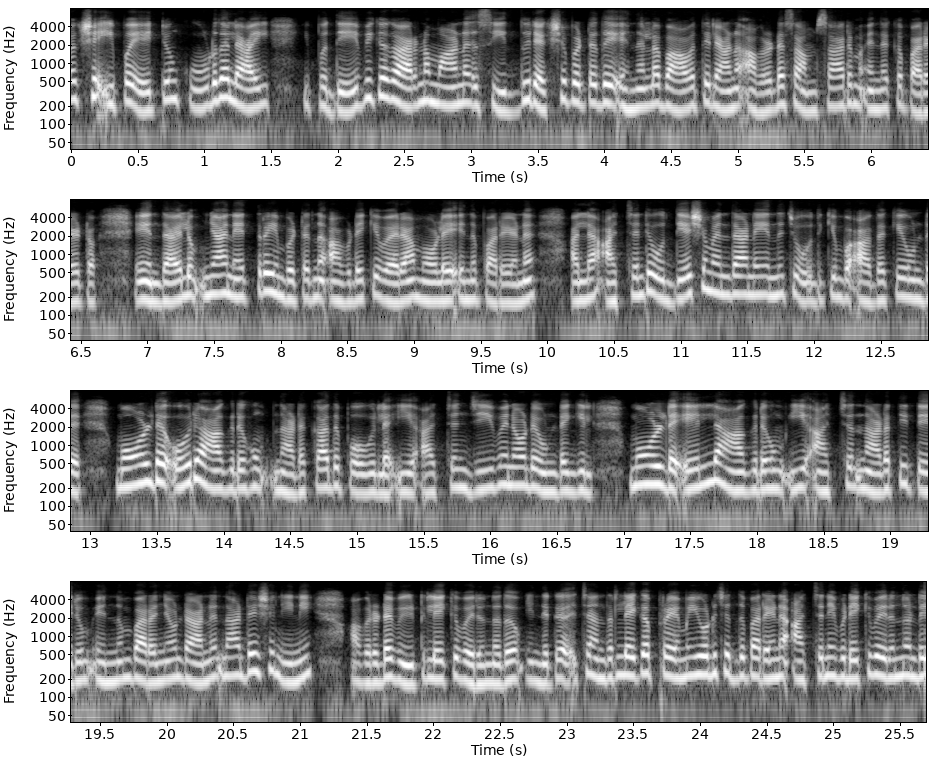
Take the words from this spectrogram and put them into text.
പക്ഷേ ഇപ്പോൾ ഏറ്റവും കൂടുതലായി ഇപ്പോൾ ദേവിക കാരണമാണ് സിദ്ധു രക്ഷപ്പെട്ടത് എന്നുള്ള ഭാവത്തിലാണ് അവരുടെ സംസാരം എന്നൊക്കെ പറയട്ടോ. എന്തായാലും ഞാൻ എത്രയും പെട്ടെന്ന് അവിടേക്ക് വരാം മോളെ എന്ന് പറയാണ്. അല്ല അച്ഛന്റെ ഉദ്ദേശം എന്താണ് എന്ന് ചോദിക്കുമ്പോൾ അതൊക്കെ ഉണ്ട്. മോളുടെ ഒരു ആഗ്രഹവും നടക്കാതെ പോവില്ല. ഈ അച്ഛൻ ജീവനോടെ ഉണ്ടെങ്കിൽ മോളുടെ എല്ലാ ആഗ്രഹവും ഈ അച്ഛൻ നടത്തി തരും എന്നും പറഞ്ഞുകൊണ്ടാണ് നടേശൻ ഇനി അവരുടെ വീട്ടിലേക്ക് വരുന്നത്. എന്നിട്ട് ചന്ദ്രലേഖ പ്രേമയോട് ചെന്ന് പറയണ അച്ഛൻ ഇവിടേക്ക് വരുന്നുണ്ട്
